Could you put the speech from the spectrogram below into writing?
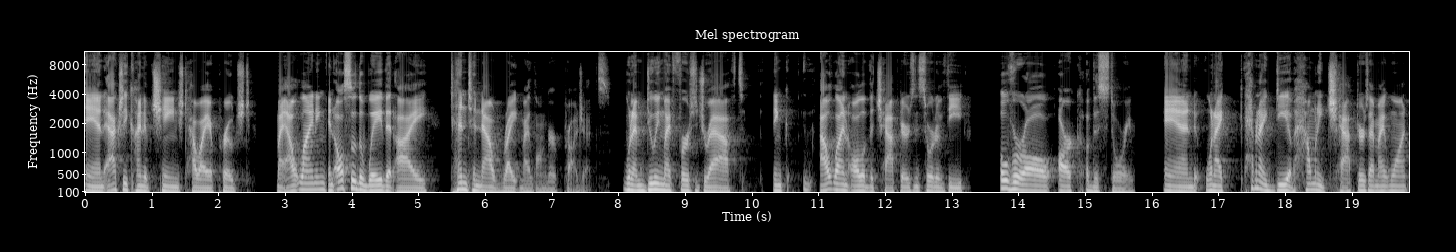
and actually kind of changed how I approached my outlining and also the way that I tend to now write my longer projects. When I'm doing my first draft, think outline all of the chapters and sort of the overall arc of the story. And when I have an idea of how many chapters I might want,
